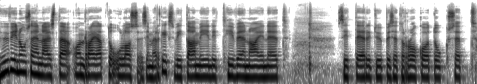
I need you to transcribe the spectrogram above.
hyvin usein näistä on rajattu ulos esimerkiksi vitamiinit, hivenaineet, sitten erityyppiset rokotukset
